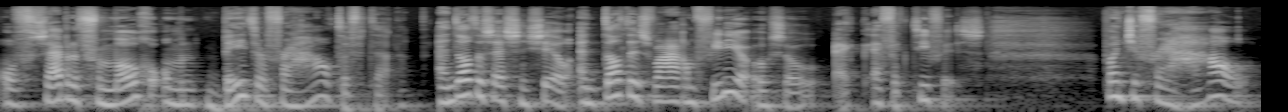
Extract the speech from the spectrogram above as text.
of ze hebben het vermogen om een beter verhaal te vertellen. En dat is essentieel. En dat is waarom video zo e-, effectief is. Want je verhaal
